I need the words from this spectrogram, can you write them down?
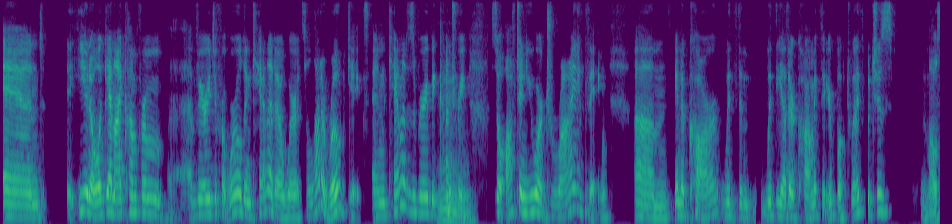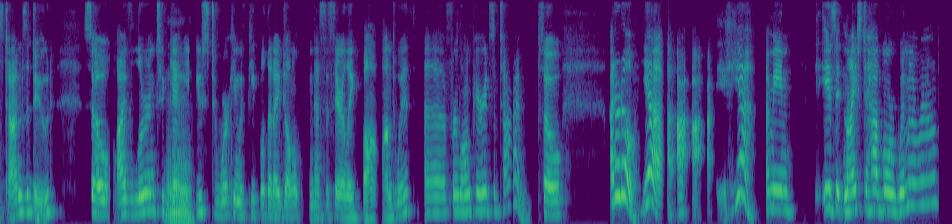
And, you know, again, I come from a very different world in Canada where it's a lot of road gigs, and Canada is a very big country. Mm. So often you are driving um, in a car with the with the other comic that you're booked with, which is most times a dude. So I've learned to get Mm. used to working with people that I don't necessarily bond with uh, for long periods of time. So I don't know. Yeah, I, I, I- yeah. I mean, is it nice to have more women around?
